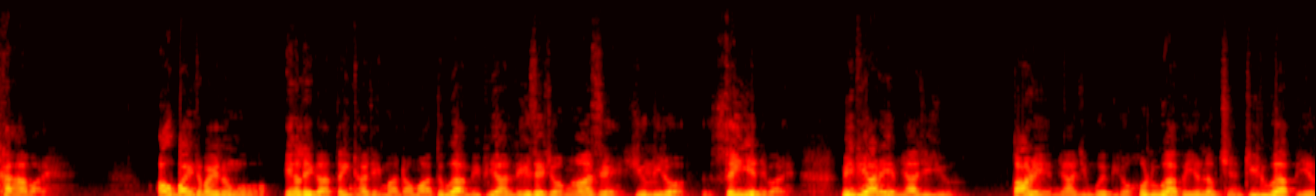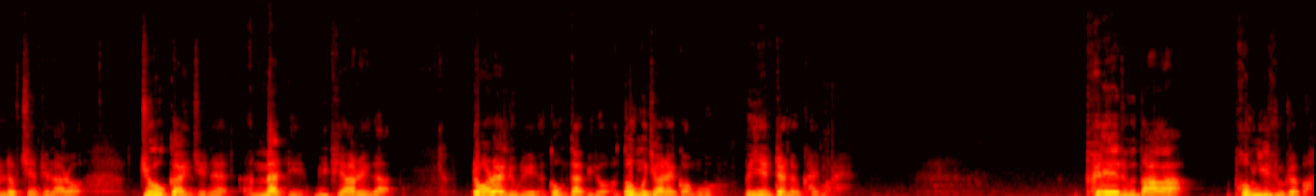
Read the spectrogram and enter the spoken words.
ခံရပါတယ်။အောက်ပိုင်းတစ်ပိုင်းလုံးကိုအင်္ဂလိပ်ကတင်ထားချိန်မှာတောင်မှသူကမိဖုရား40ကျော်50ယူပြီးတော့ဇိမ်ရစ်နေပါတယ်။မိဖုရားတွေအများကြီးယူ သားတွေအများကြီးမွေးပြီးတော့ဟိုလူကဘရင်လုတ်ချင်ဒီလူကဘရင်လုတ်ချင်ဖြစ်လာတော့ကျိုးကင်ချင်တဲ့အမတ်တွေမိဖုရားတွေကတော်တဲ့လူတွေအကုန်တက်ပြီးတော့အသုံးမကျတဲ့ကောင်ကိုဘရင်တက်လောက်ခိုင်းပါတယ်ဖေရူသားကဖုန်ကြီးလူတက်ပါ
